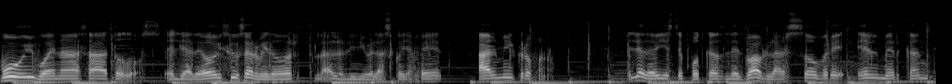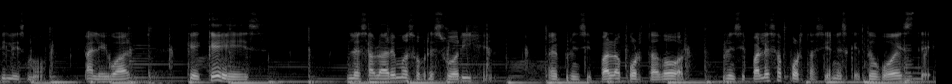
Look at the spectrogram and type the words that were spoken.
Muy buenas a todos. El día de hoy su servidor Tlalolini Velasco Yafet al micrófono. El día de hoy este podcast les va a hablar sobre el mercantilismo, al igual que qué es. Les hablaremos sobre su origen, el principal aportador, principales aportaciones que tuvo este,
